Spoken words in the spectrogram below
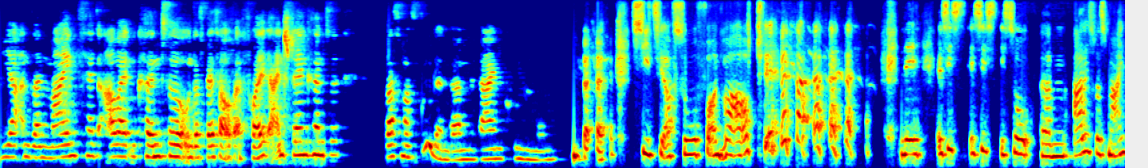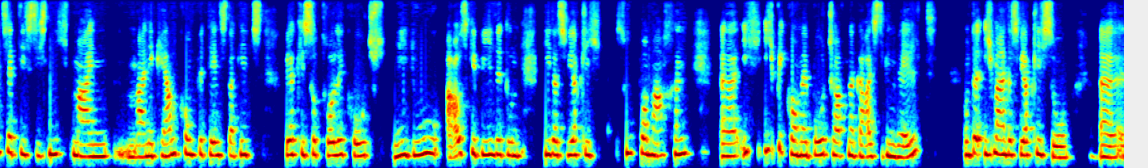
wie er an seinem Mindset arbeiten könnte und das besser auf Erfolg einstellen könnte. Was machst du denn dann mit deinen Kunden? Sieht sie auch so von warte. nee, es ist, es ist, ist so, ähm, alles was Mindset ist, ist nicht mein, meine Kernkompetenz. Da gibt es wirklich so tolle Coaches wie du, ausgebildet und die das wirklich super machen. Äh, ich, ich bekomme Botschaften der geistigen Welt. Und ich meine das wirklich so. Äh,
